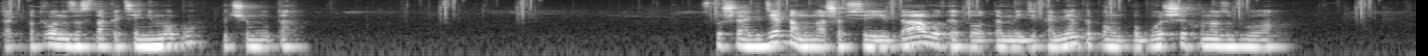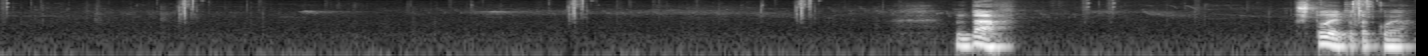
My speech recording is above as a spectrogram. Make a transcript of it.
Так, патроны застакать я не могу почему-то. Слушай, а где там наша вся еда? Вот это вот там медикаменты, по-моему, побольше их у нас было. Да. Что это такое?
